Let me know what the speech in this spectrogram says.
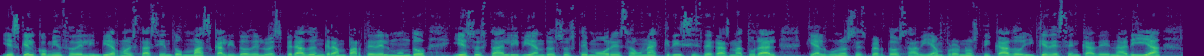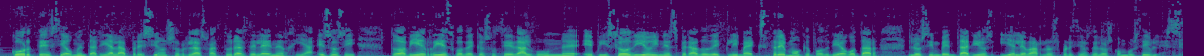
Y es que el comienzo del invierno está siendo más cálido de lo esperado en gran parte del mundo y eso está aliviando esos temores a una crisis de gas natural que algunos expertos habían pronosticado y que desencadenaría cortes y aumentaría la presión sobre las facturas de la energía. Eso sí, todavía hay riesgo de que suceda algún eh, episodio inesperado de clima extremo que podría agotar los inventarios y elevar los precios de los combustibles.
